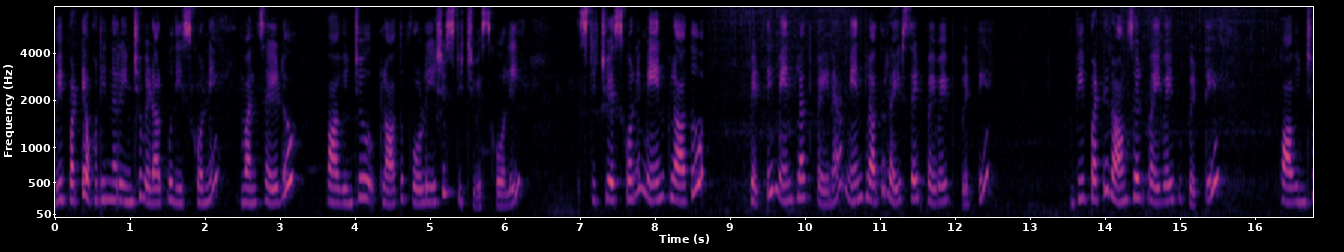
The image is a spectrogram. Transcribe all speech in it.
వీ పట్టి ఒకటిన్నర ఇంచు వెడల్పు తీసుకొని వన్ సైడు పావించు క్లాత్ ఫోల్డ్ చేసి స్టిచ్ వేసుకోవాలి. స్టిచ్ వేసుకొని మెయిన్ క్లాత్ పెట్టి మెయిన్ క్లాత్ పైన మెయిన్ క్లాత్ రైట్ సైడ్ పైవైపు పెట్టి వీ పట్టి రాంగ్ సైడ్ పైవైపు పెట్టి పావించు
